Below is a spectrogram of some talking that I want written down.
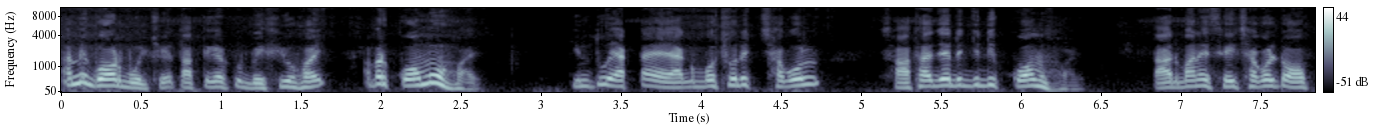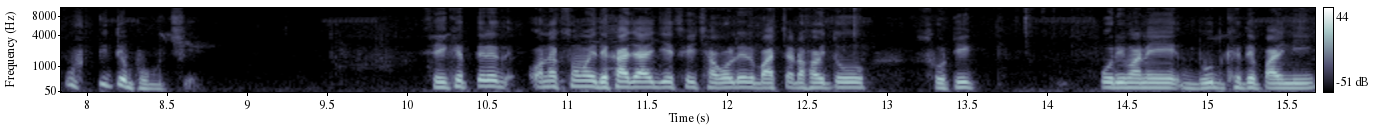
আমি গড় বলছি, তার থেকে একটু বেশিও হয়, আবার কমও হয়। কিন্তু একটা এক বছরের ছাগল সাত হাজারের যদি কম হয়, তার মানে সেই ছাগলটা অপুষ্টিতে ভুগছে। সেই ক্ষেত্রে অনেক সময় দেখা যায় যে সেই ছাগলের বাচ্চাটা হয়তো সঠিক পরিমাণে দুধ খেতে পায়নি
